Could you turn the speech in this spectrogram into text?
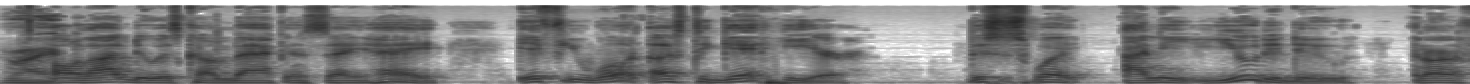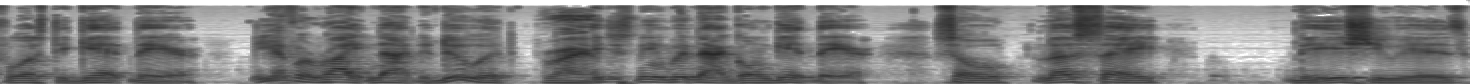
Right. All I do is come back and say, hey, if you want us to get here, this is what I need you to do in order for us to get there. You have a right not to do it. Right. It just means we're not going to get there. So let's say the issue is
